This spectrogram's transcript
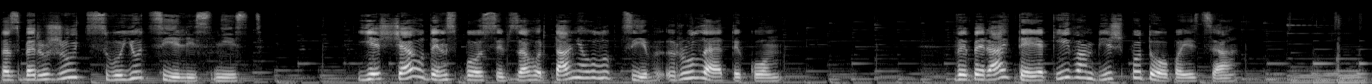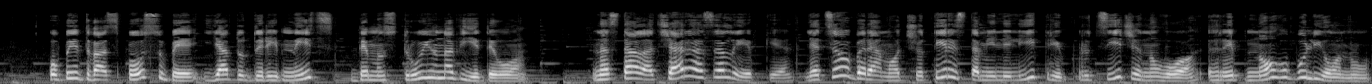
та збережуть свою цілісність. Є ще один спосіб загортання голубців рулетиком. Вибирайте, який вам більш подобається. Обидва способи я до дрібниць демонструю на відео. Настала черга заливки. Для цього беремо 400 мл процідженого грибного бульйону,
